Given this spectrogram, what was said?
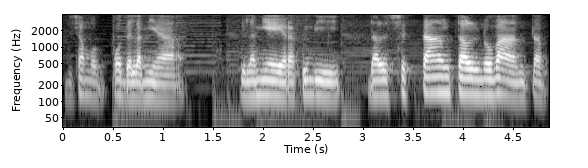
diciamo, un po' della mia, della mia era, quindi dal 70 al 90.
